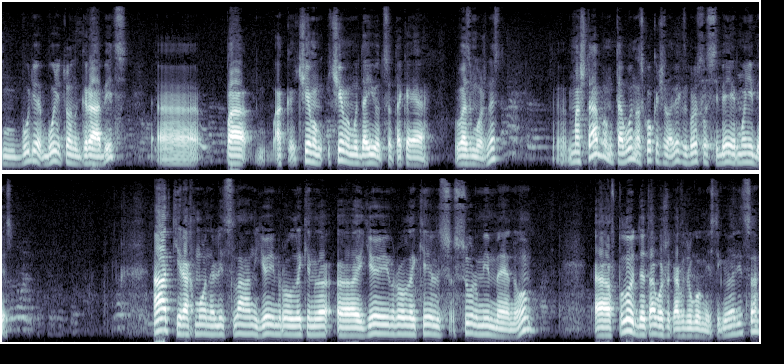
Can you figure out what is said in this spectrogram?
Будет, будет он грабить Э, по, а чем, чем ему дается такая возможность? Э, масштабом того, насколько человек сбросил с себя ермо небес. Ад кирахмона лицлан йоим ролекель сур мимену. Вплоть до того, что, как в другом месте говорится,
